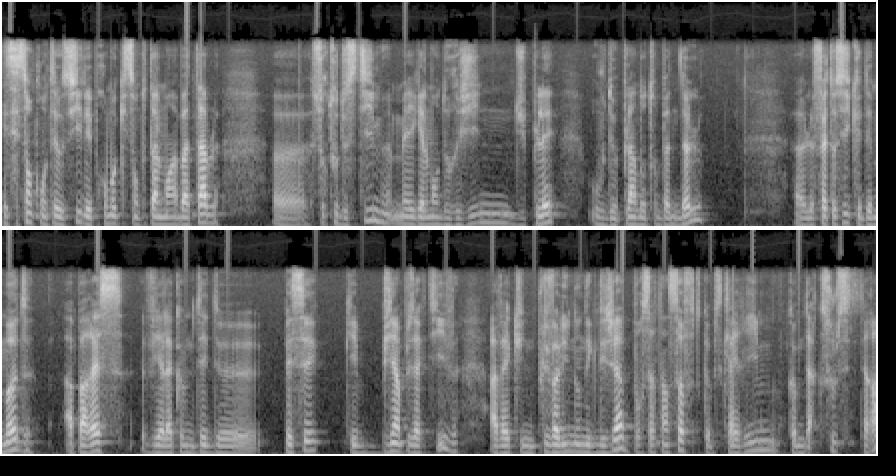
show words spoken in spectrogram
Et c'est sans compter aussi les promos qui sont totalement imbattables, euh, surtout de Steam, mais également d'Origin, du Play ou de plein d'autres bundles. Le fait aussi que des mods apparaissent via la communauté de PC qui est bien plus active, avec une plus-value non négligeable pour certains softs comme Skyrim, comme Dark Souls, etc.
